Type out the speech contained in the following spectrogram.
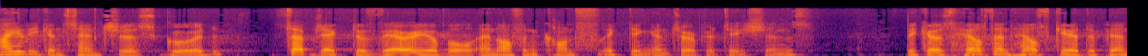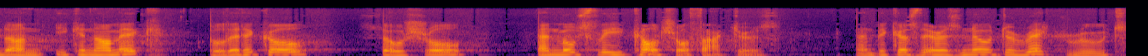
highly contentious good, subject to variable and often conflicting interpretations, because health and healthcare depend on economic, political, social, and mostly cultural factors, and because there is no direct route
